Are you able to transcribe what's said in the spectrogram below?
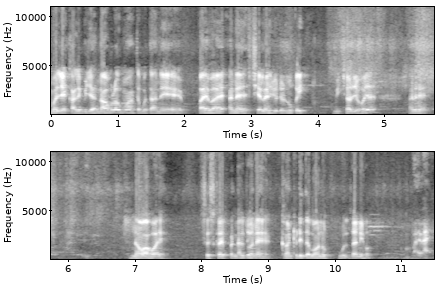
મળીએ કાલે બીજા નવા બ્લોગમાં તો બધાને બાય બાય અને ચેલેન્જ વિડીયોનું કંઈક વિચારજો હોય અને નવા હોય સબસ્ક્રાઈબ કરી નાખજો અને ઘંટડી દબાવવાનું ભૂલતા નહીં, હો. બાય બાય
